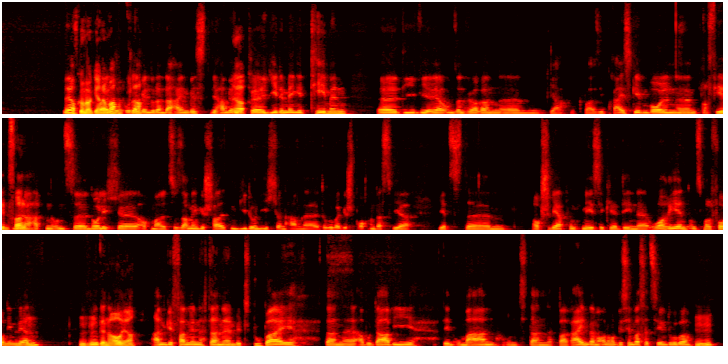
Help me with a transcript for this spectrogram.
Ja, können wir gerne machen. Oder klar. wenn du dann daheim bist. Wir haben ja, ja. noch äh, jede Menge Themen, die wir ja unseren Hörern ähm, ja quasi preisgeben wollen. Ähm, Auf jeden Fall. Wir hatten uns äh, neulich äh, auch mal zusammengeschalten, Guido und ich, und haben äh, darüber gesprochen, dass wir jetzt ähm, auch schwerpunktmäßig den äh, Orient uns mal vornehmen mhm. werden. Mhm, genau, ja. Angefangen dann äh, mit Dubai, dann Abu Dhabi, den Oman und dann Bahrain, werden wir auch noch ein bisschen was erzählen drüber. Mhm.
